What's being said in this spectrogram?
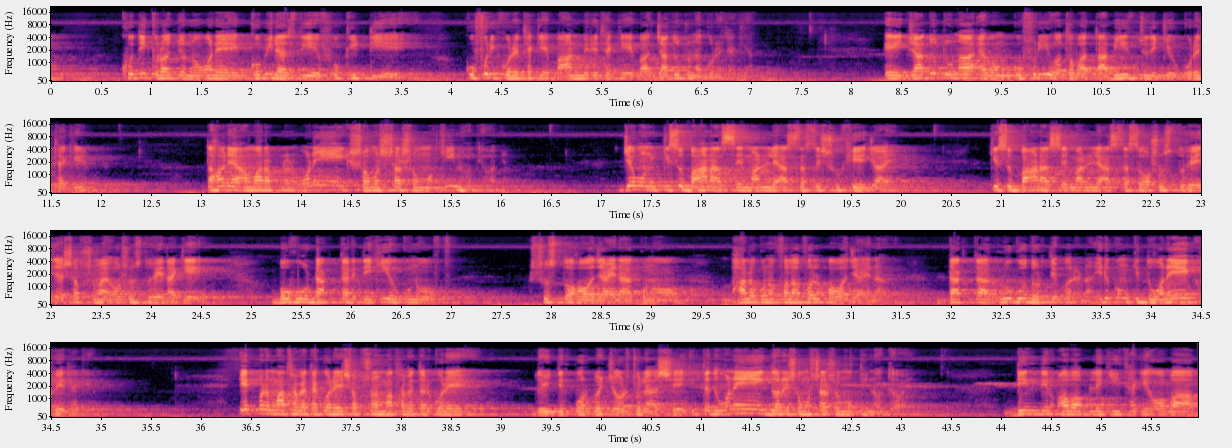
ক্ষতি করার জন্য অনেক কবিরাজ দিয়ে, ফকির দিয়ে কুফরি করে থাকে, বান মেরে থাকে বা জাদুটোনা করে থাকে। এই জাদুটোনা এবং কুফরি অথবা তাবিজ যদি কেউ করে থাকে, তাহলে আমার আপনার অনেক সমস্যার সম্মুখীন হতে হয় যেমন কিছু বান আছে, মারলে আস্তে আস্তে শুকিয়ে যায়। কিছু বান আছে, মারলে আস্তে আস্তে অসুস্থ হয়ে যায়, সবসময় অসুস্থ হয়ে থাকে। বহু ডাক্তার দেখিয়েও কোনো সুস্থ হওয়া যায় না, কোনো ভালো কোনো ফলাফল পাওয়া যায় না। ডাক্তার রোগও ধরতে পারে না, এরকম কিন্তু অনেক হয়ে থাকে। এরপরে মাথা ব্যথা করে, সবসময় মাথা ব্যথার করে, দুই দিন পর পর জ্বর চলে আসে, ইত্যাদি অনেক ধরনের সমস্যার সম্মুখীন হতে হয়। দিন দিন অভাব লেগেই থাকে, অভাব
